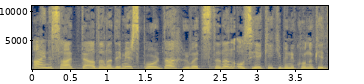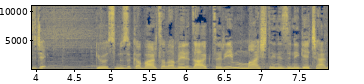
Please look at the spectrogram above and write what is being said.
Aynı saatte Adana Demirspor'da Hırvatistan'ın Osijek ekibini konuk edecek. Göğsümüzü kabartan haberi de aktarayım. Manş denizini geçen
